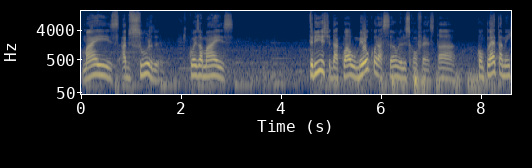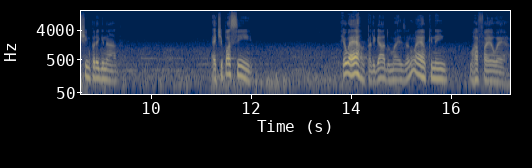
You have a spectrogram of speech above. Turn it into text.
mais absurda, que coisa mais triste, da qual o meu coração, eu lhes confesso, está completamente impregnado. É tipo assim, eu erro, tá ligado? Mas eu não erro que nem o Rafael erra.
